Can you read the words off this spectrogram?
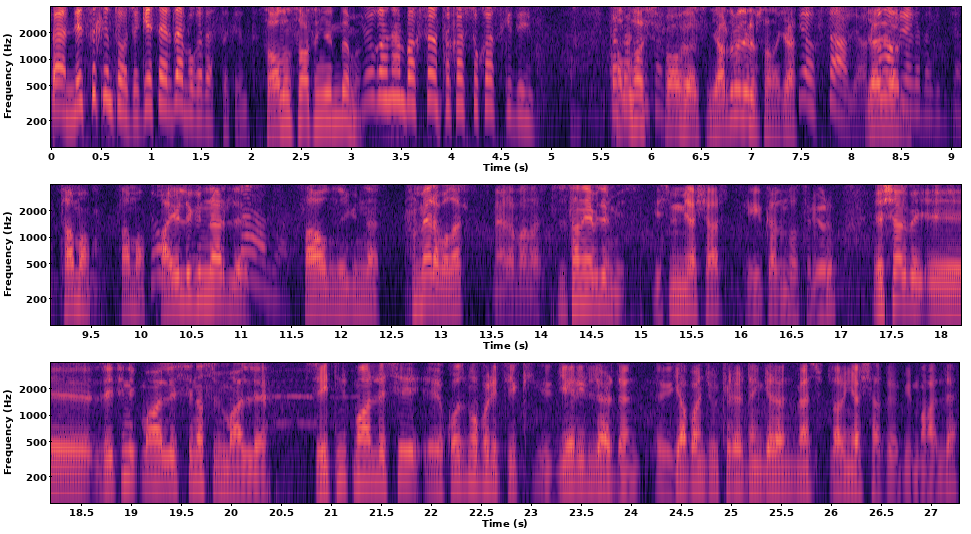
Daha ne sıkıntı olacak? Yeter de bu kadar sıkıntı. Sağlığın saatin yerinde mi? Yok anam baksana takas tokas gideyim. Takas Allah tokas. şifa versin. Yardım edelim sana gel. Yok sağ ol. Gel Daha yardım. buraya kadar gideceğim. Tamam, seninle. tamam. Zor Hayırlı günler dileriz. Sağ ol. Sağ olun, iyi günler. Merhabalar. Merhabalar. Sizi tanıyabilir miyiz? İsmim Yaşar. İlk adımda oturuyorum. Yaşar Bey, eee, Zeytinlik Mahallesi nasıl bir mahalle? Zeytinlik Mahallesi e, kozmopolitik, e, diğer illerden, e, yabancı ülkelerden gelen mensupların yaşadığı bir mahalle.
